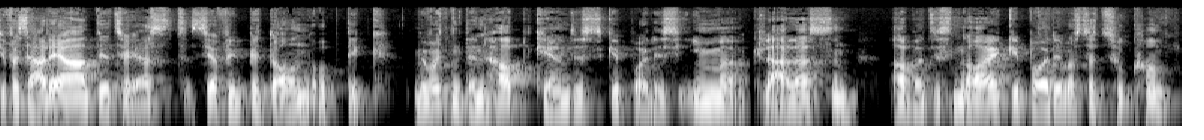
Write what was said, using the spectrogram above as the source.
die Fassade hatte zuerst sehr viel Betonoptik. Wir wollten den Hauptkern des Gebäudes immer klar lassen, aber das neue Gebäude, was dazukommt,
